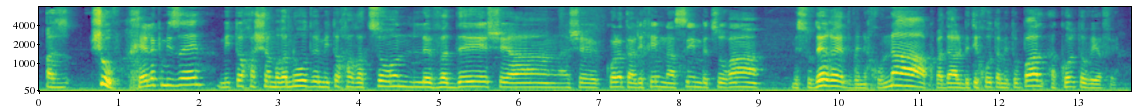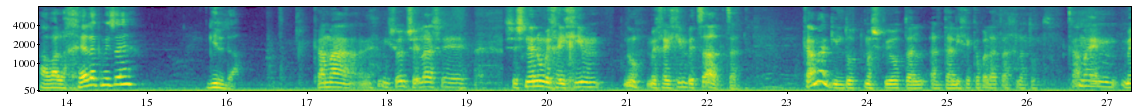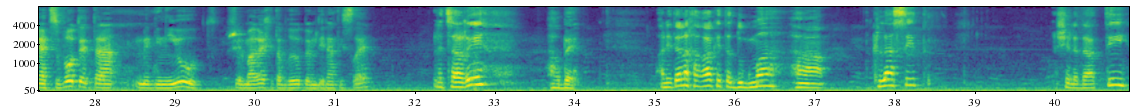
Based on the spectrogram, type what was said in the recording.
אז שוב, חלק מזה מתוך השמרנות ומתוך הרצון לוודא שה... שכל התהליכים נעשים בצורה מסודרת ונכונה, הקפדה על בטיחות המטופל, הכל טוב ויפה. אבל חלק מזה, גילדה. כמה, אני שואל שאלה ש... ששנינו מחייכים, נו, מחייכים בצער קצת. כמה הגילדות משפיעות על, על תהליכי קבלת ההחלטות? כמה הן מעצבות את המדיניות של מערכת הבריאות במדינת ישראל? לצערי, הרבה. אני אתן לך רק את הדוגמה הקלאסית שלדעתי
